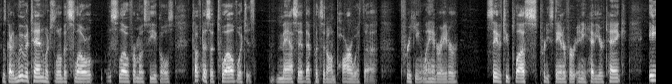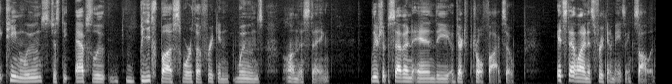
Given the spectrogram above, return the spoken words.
So it's got a move of 10 which is a little bit slow slow for most vehicles. Toughness of 12 which is massive. That puts it on par with a freaking Land Raider. Save a 2 plus, pretty standard for any heavier tank. 18 wounds, just the absolute beef bus worth of freaking wounds on this thing. Leadership of 7 and the objective control of 5. So its stat line is freaking amazing, solid.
